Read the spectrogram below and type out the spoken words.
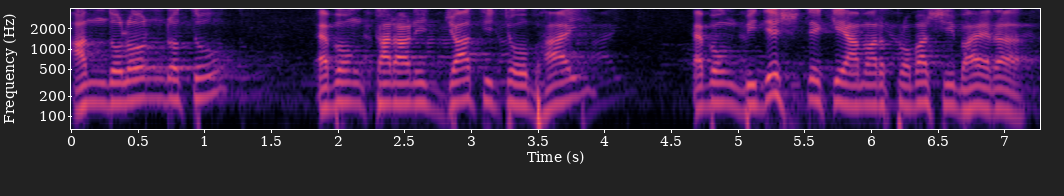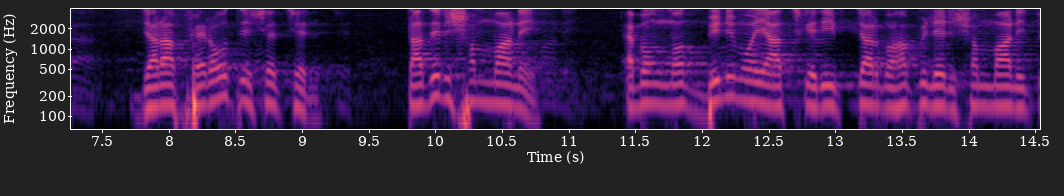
আন্দোলনরত এবং কারা নির্যাতিত ভাই এবং বিদেশ থেকে আমার প্রবাসী ভাইয়েরা যারা ফেরত এসেছেন, তাদের সম্মানে এবং মত বিনিময়ে আজকের ইফতার মাহফিলের সম্মানিত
